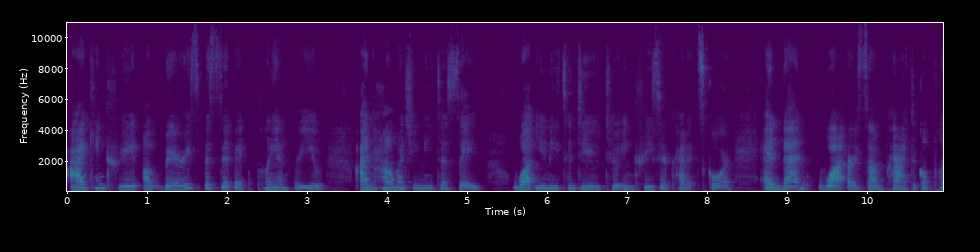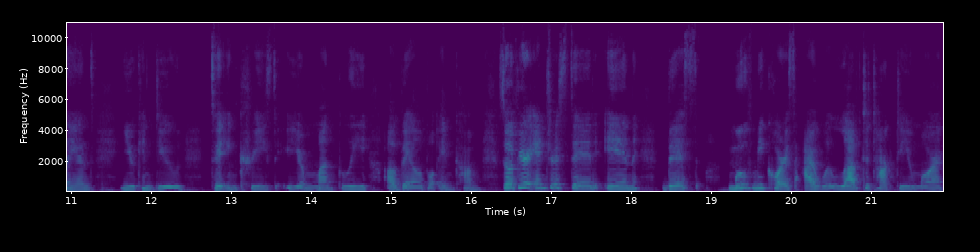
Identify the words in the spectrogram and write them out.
I can create a very specific plan for you on how much you need to save, what you need to do to increase your credit score, and then what are some practical plans you can do to increase your monthly available income. So if you're interested in this Move Me course, I would love to talk to you more.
